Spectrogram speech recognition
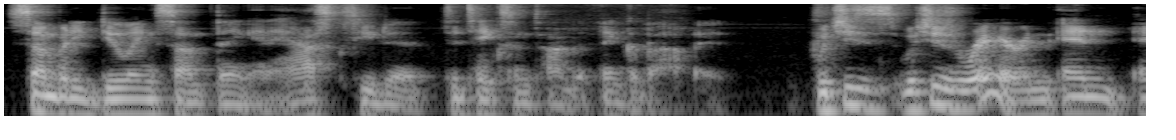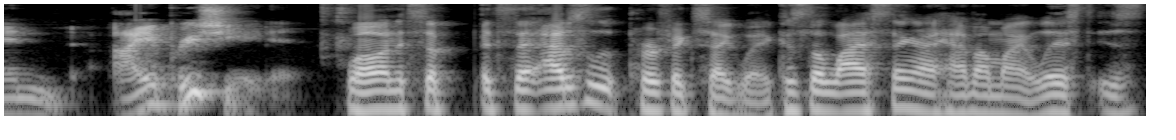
somebody doing something and asks you to, to take some time to think about it, which is, which is rare and, and, and I appreciate it. Well, and it's the it's the absolute perfect segue because the last thing I have on my list is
